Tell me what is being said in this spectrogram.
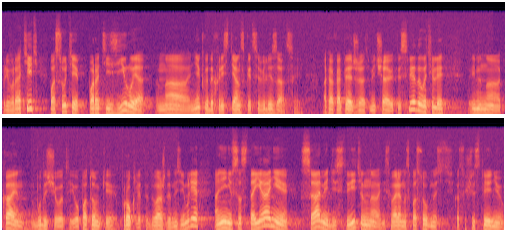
превратить, по сути, паратизируя на некогда христианской цивилизации. А как опять же отмечают исследователи, именно Каин, будучи вот его потомки прокляты дважды на земле, они не в состоянии сами действительно, несмотря на способность к осуществлению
